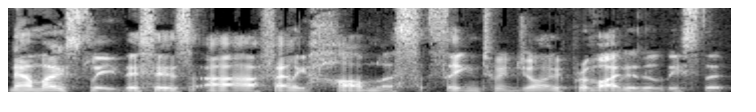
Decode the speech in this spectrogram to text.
Now, mostly this is a fairly harmless thing to enjoy, provided at least that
